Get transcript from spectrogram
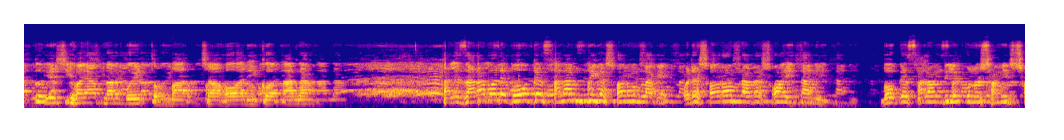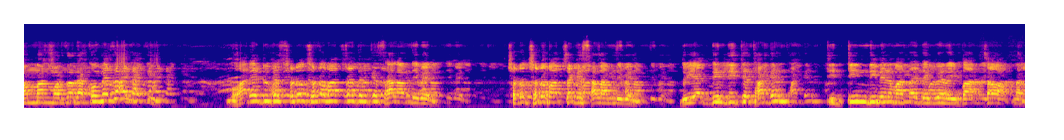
এত বেশি হয়, আপনার বইয়ের তো বাচ্চা হওয়ারই কথা না। তাহলে যারা বলে বউকে সালাম দিলে শরম লাগে, ওটা শরম না, ওটা শয়তানি। বউকে সালাম দিলে কোনো স্বামীর সম্মান, মর্যাদা কমে যায় নাকি? ঘরে ঢুকে ছোট ছোট বাচ্চাদেরকে সালাম দিবেন। ছোট ছোট বাচ্চাকে সালাম দিবেন। দুই একদিন দিতে থাকেন তিন দিনের মাথায় দেখবেন ওই বাচ্চাও আপনার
